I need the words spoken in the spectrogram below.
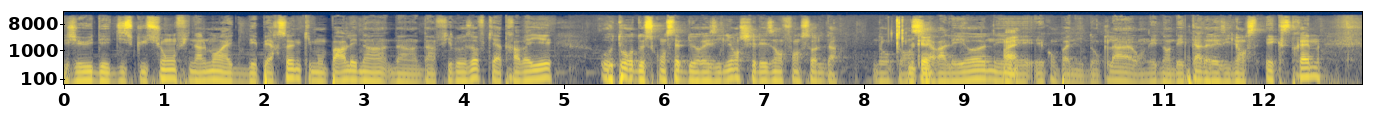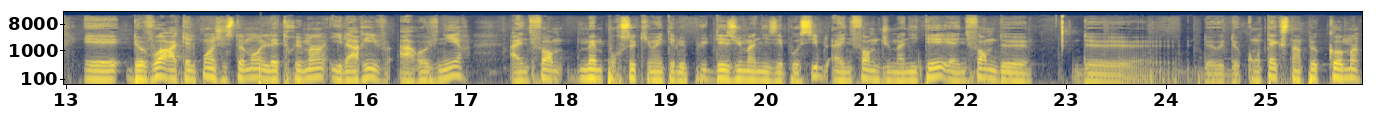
j'ai eu des discussions finalement avec des personnes qui m'ont parlé d'un- d'un d'un philosophe qui a travaillé autour de ce concept de résilience chez les enfants soldats. Donc en. Sierra Leone et, Ouais. et compagnie. Donc là, on est dans des cas de résilience extrême et de voir à quel point justement l'être humain il arrive à revenir à une forme, même pour ceux qui ont été le plus déshumanisés possible, à une forme d'humanité et à une forme de, de, de, contexte un peu commun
